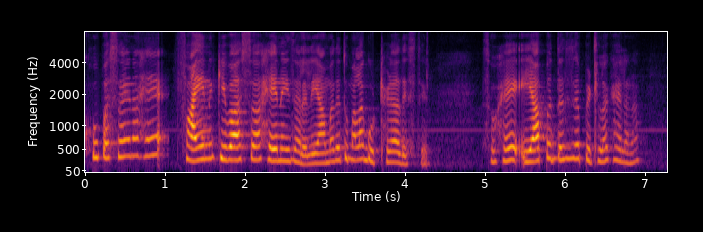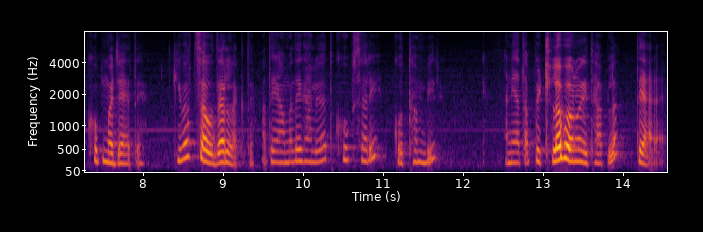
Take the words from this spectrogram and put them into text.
खूप असं आहे ना हे फाईन किंवा असं हे नाही झालेलं. यामध्ये तुम्हाला गुठळ्या दिसतील. सो हे या पद्धतीचं पिठलं खायला ना खूप मजा येते. किंवा चवदार लागतं. आता यामध्ये घालूयात खूप सारी कोथिंबीर आणि आता पिठलं बनवून इथे आपलं तयार आहे.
